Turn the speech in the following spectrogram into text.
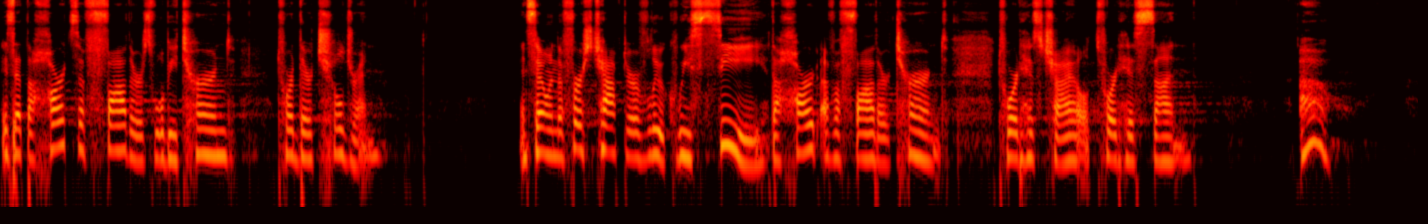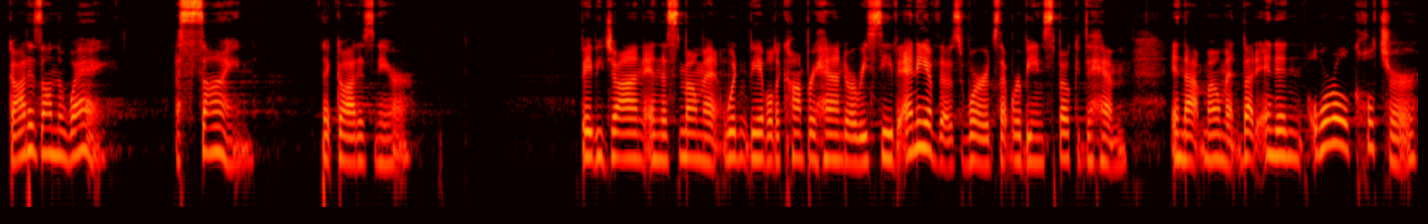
is that the hearts of fathers will be turned toward their children And so, in the first chapter of Luke, we see the heart of a father turned toward his child, toward his son. Oh, God is on the way, a sign that God is near. Baby John, in this moment, wouldn't be able to comprehend or receive any of those words that were being spoken to him in that moment. But in an oral culture,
